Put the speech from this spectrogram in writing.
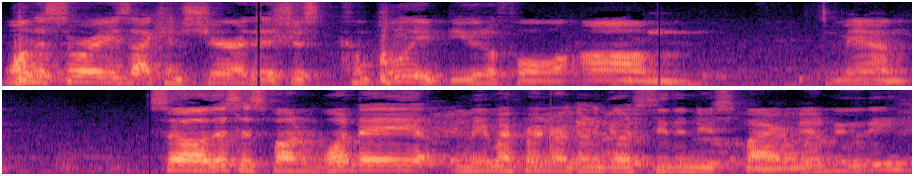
one of the stories I can share that is just completely beautiful. Um, man, so this is fun. One day, me and my friend are gonna go see the new Spider-Man movie.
